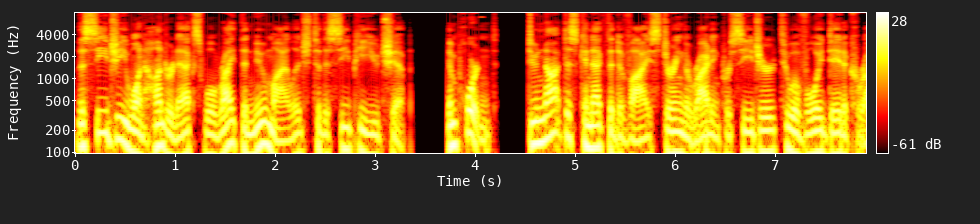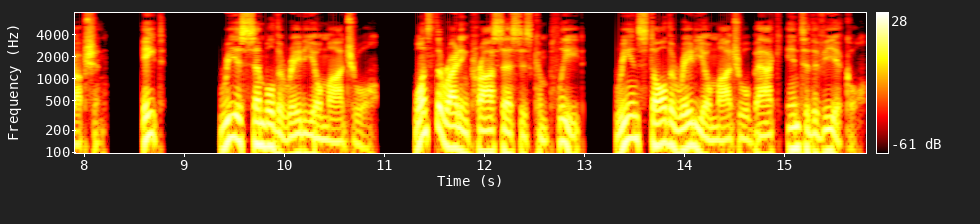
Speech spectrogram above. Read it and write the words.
The CG100X will write the new mileage to the CPU chip. Important, do not disconnect the device during the writing procedure to avoid data corruption. 8. Reassemble the radio module. Once the writing process is complete, reinstall the radio module back into the vehicle.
